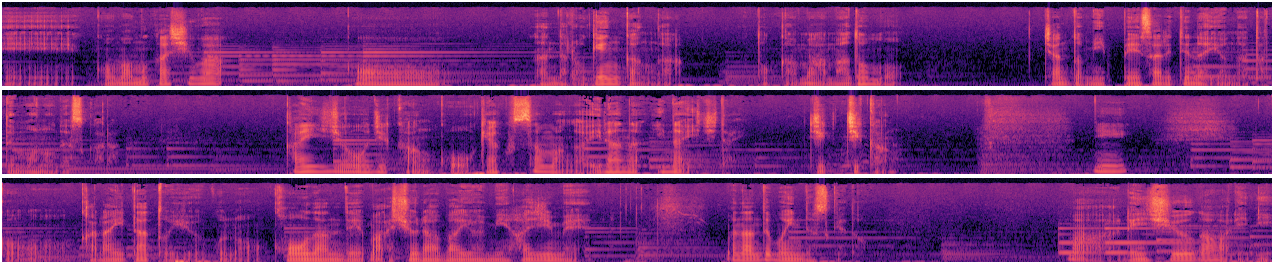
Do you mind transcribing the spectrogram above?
えー、こうまあ、昔は、こう、なんだろう、玄関が、とか、まあ窓もちゃんと密閉されてないような建物ですから、会場時間、こう、お客様がいらない、いない時代、じ時間に、こう、からいたという、この講談で、まあ、修羅場読み始め、まあ、何でもいいんですけど、まあ、練習代わりに、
